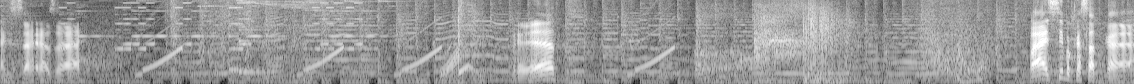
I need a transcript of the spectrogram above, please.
Ай, зараза. Привет. Спасибо, касатка.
